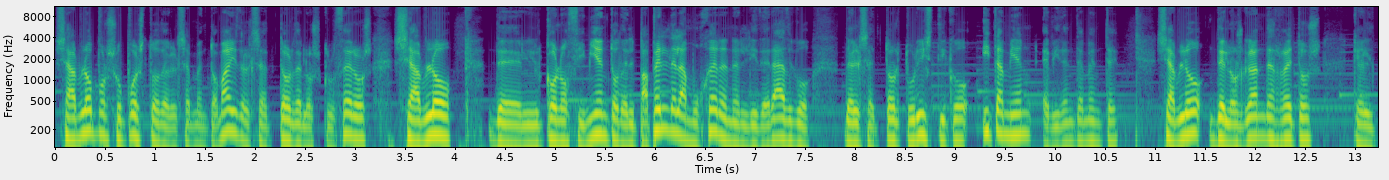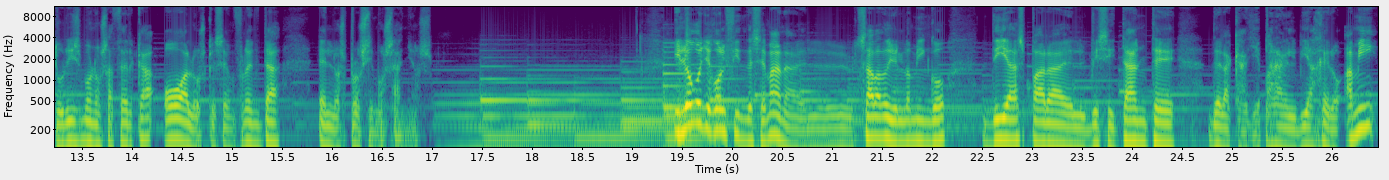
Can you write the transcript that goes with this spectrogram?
Se habló, por supuesto, del segmento más, del sector de los cruceros. Se habló del conocimiento del papel de la mujer en el liderazgo del sector turístico y también, evidentemente, se habló de los grandes retos que el turismo nos acerca o a los que se enfrenta en los próximos años. Y luego llegó el fin de semana, el sábado y el domingo, días para el visitante de la calle, para el viajero. A mí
